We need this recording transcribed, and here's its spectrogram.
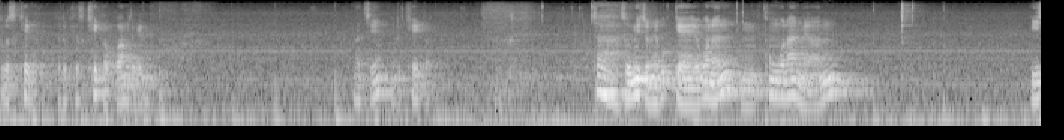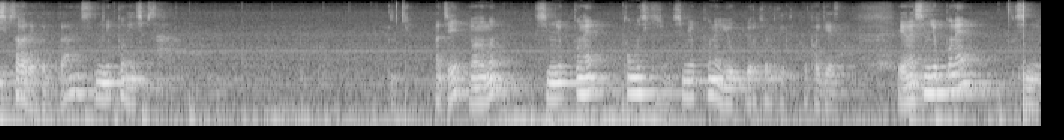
플러스 K가. 이렇게 해서 K값 구하면 되겠네. 맞지? 이렇게. 자, 정리 좀 해볼게. 요거는 음, 통분하면 24가 될 거니까 16분의 24. 이렇게. 맞지? 요 놈은 16분의 통분시키죠. 16분의 6 이렇게. 곱하기 해서. 얘는 16분의 16. 요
